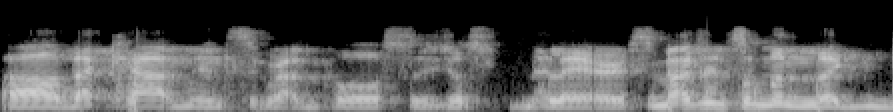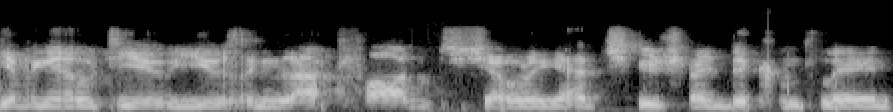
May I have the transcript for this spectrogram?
Uh, that Cam Instagram post is just hilarious. Imagine someone like giving out to you using that font, shouting at you, trying to complain,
